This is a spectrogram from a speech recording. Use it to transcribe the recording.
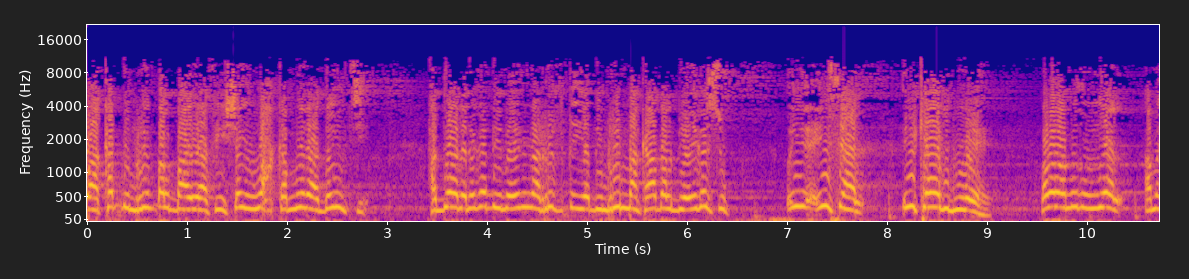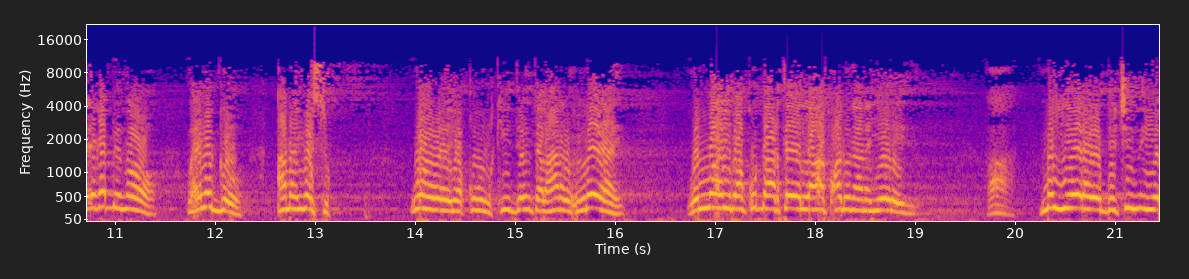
waa ka dhimrin dalbayaa fii shayin wax ka mida dayntii haddii aadan iga dhimaynina rifqi iyo dhimrin baan kaa dalbiya iga sug. Ii sahal ii kaadi buu leeyahay. Labada midun yeel ama iga dhin oo wax iga goo ama iga sug. Wa huwa yaquul kii daynta lahaana wuxuu leeyahay wallaahi baan ku dhaartay laa afcalu inaana yeelaynin. Ma yeelayo dejin iyo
